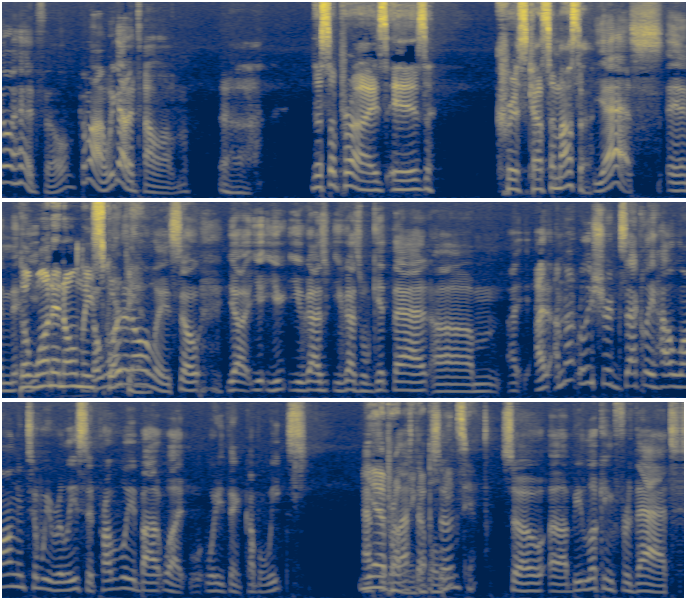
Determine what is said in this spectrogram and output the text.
Go ahead, Phil. Come on, we got to tell them. the surprise is Chris Casamassa. Yes, and The one and only the Scorpion. one and only. So yeah, you, you, you guys you guys will get that. Um, I, I I'm not really sure exactly how long until we release it. Probably about what? What do you think? A couple weeks? Yeah, probably a couple weeks, yeah. So uh, be looking for that.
